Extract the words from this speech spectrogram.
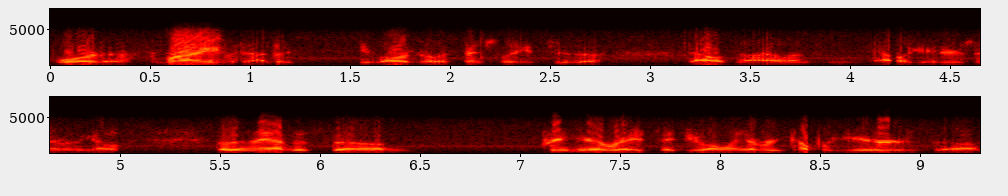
Florida, from right. down to Key Largo, essentially through the Thousand Islands and alligators and everything else. But then they have this um, premier race they do only every couple of years. Um,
